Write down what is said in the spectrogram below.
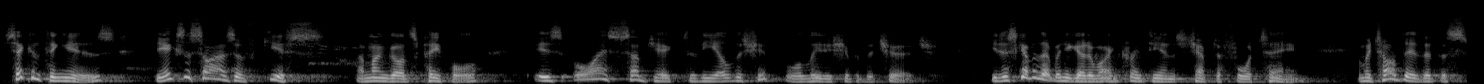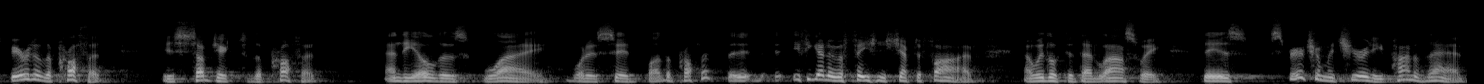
Second thing is, the exercise of gifts among God's people is always subject to the eldership or leadership of the church. You discover that when you go to 1 Corinthians chapter 14. And we're told there that the spirit of the prophet is subject to the prophet and the elders weigh what is said by the prophet. If you go to Ephesians chapter 5, and we looked at that last week, there's spiritual maturity. Part of that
